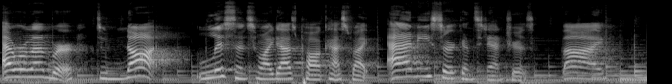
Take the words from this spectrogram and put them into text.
and remember, do not listen to my dad's podcast by any circumstances. Bye.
